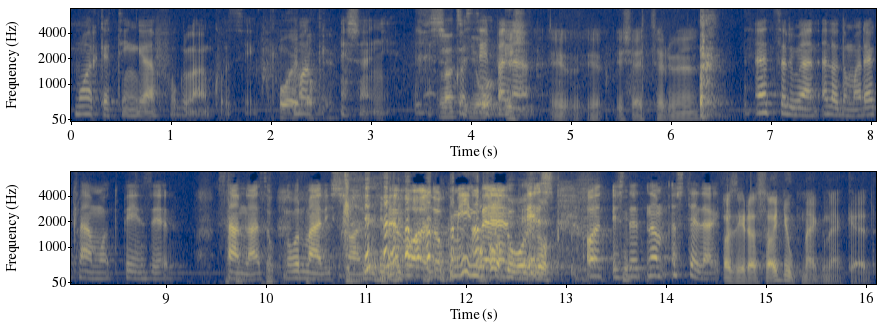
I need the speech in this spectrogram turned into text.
marketinggel foglalkozik. Oly, Mar- okay. És ennyi. És Laci, akkor jó? szépen és, el... és egyszerűen? Egyszerűen eladom a reklámot pénzért számlázok normálisan, bevallok mindent, és, és de nem, ez tényleg. Azért azt adjuk meg neked,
